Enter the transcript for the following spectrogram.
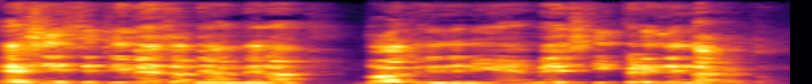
ऐसी स्थिति में ऐसा बयान देना बहुत निंदनीय है, मैं इसकी कड़ी निंदा करता हूँ।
